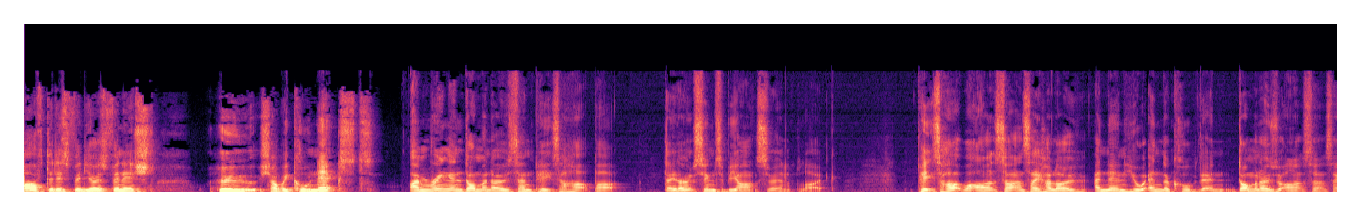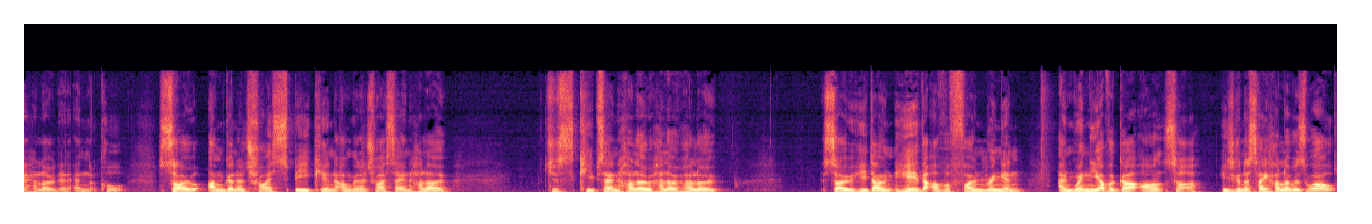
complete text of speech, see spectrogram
after this video is finished, who shall we call next? I'm ringing Domino's and Pizza Hut, but they don't seem to be answering, like... Pizza Hut will answer and say hello, and then he'll end the call then. Domino's will answer and say hello, then end the call. So I'm going to try speaking. I'm going to try saying hello. Just keep saying hello, hello, hello. So he don't hear the other phone ringing. And when the other guy answer, he's going to say hello as well.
